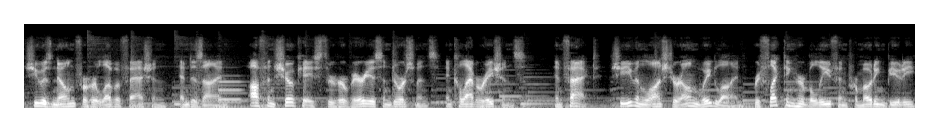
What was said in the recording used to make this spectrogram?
She was known for her love of fashion and design, often showcased through her various endorsements and collaborations. In fact, she even launched her own wig line, reflecting her belief in promoting beauty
